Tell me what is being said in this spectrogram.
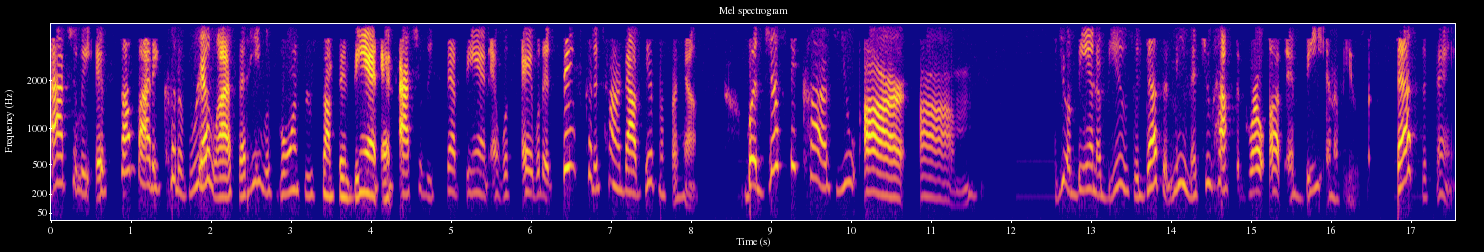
actually, if somebody could have realized that he was going through something then and actually stepped in and was able to, things could have turned out different for him. But just because you are, um, you're being abused, it doesn't mean that you have to grow up and be an abuser. That's the thing.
